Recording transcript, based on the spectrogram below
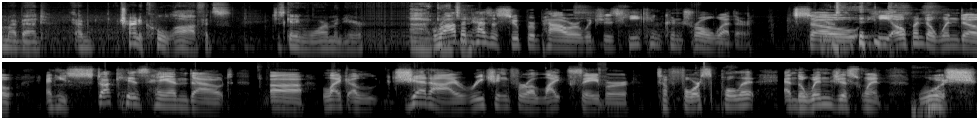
my bad. I'm trying to cool off. It's just getting warm in here. Ah, gotcha. Robin has a superpower, which is he can control weather. So he opened a window and he stuck his hand out uh, like a Jedi reaching for a lightsaber to force pull it, and the wind just went whoosh.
